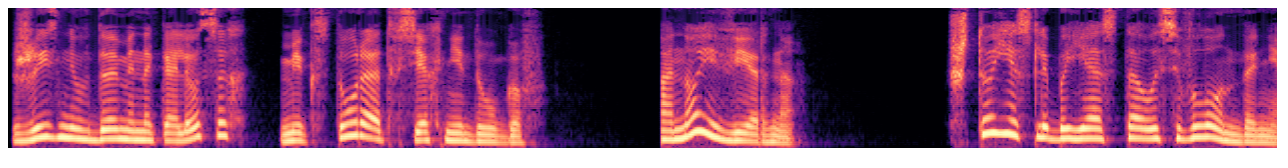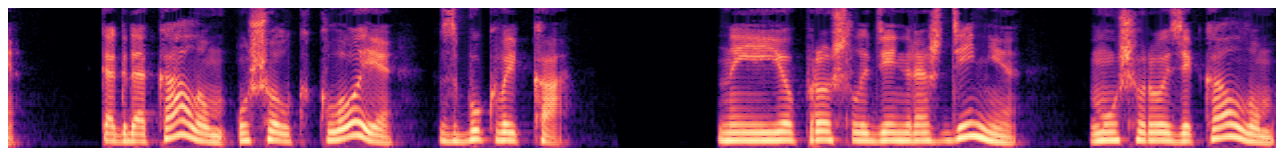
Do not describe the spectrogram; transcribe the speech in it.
Жизнь в доме на колесах — микстура от всех недугов. Оно и верно. Что если бы я осталась в Лондоне, когда Калум ушел к Клое с буквой «К»? На ее прошлый день рождения муж Рози Каллум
